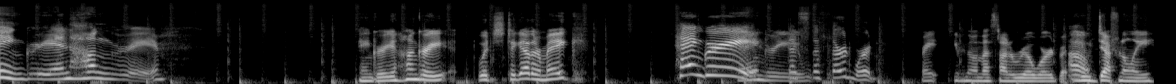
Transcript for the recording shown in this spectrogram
Angry and hungry. Angry and hungry, which together make Hangry. Hangry. That's the third word. right? Even though that's not a real word, but Oh. you definitely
